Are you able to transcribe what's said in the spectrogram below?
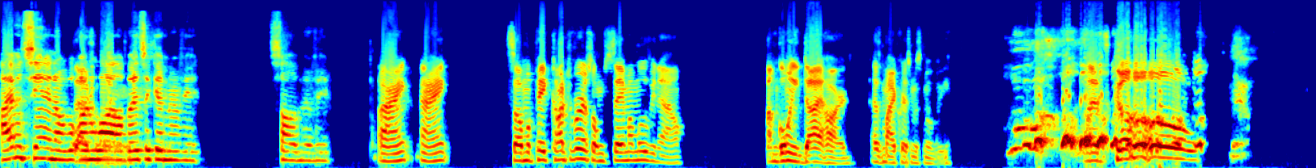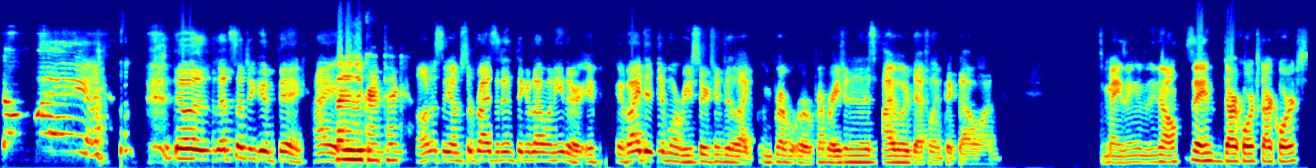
I haven't seen it in a, in a while, but it's a good movie. Solid movie. All right, all right. So I'm gonna pick controversial. I'm saying my movie now. I'm going Die Hard as my Christmas movie. Let's go. way! that was, that's such a good pick. I That is a great pick. honestly, I'm surprised I didn't think of that one either. If if I did more research into like in prep, or preparation into this, I would definitely pick that one. It's amazing. You know, saying dark horse, dark horse.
